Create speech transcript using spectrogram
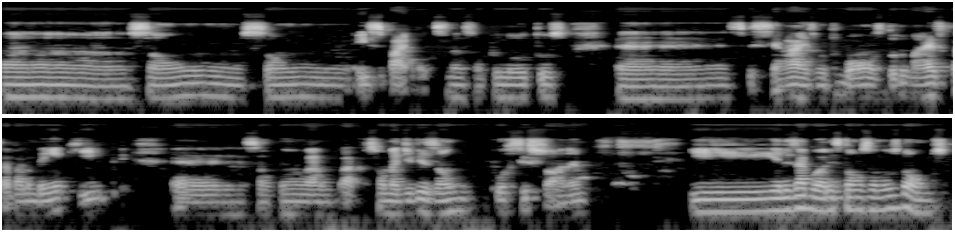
uh, são, são ex-pilots, né? são pilotos é, especiais, muito bons tudo mais, que trabalham bem em equipe, é, são, são uma divisão por si só. Né? E eles agora estão usando os dons.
